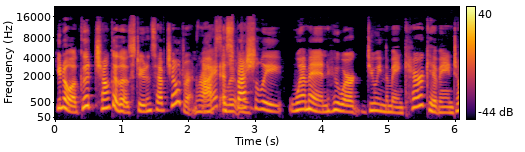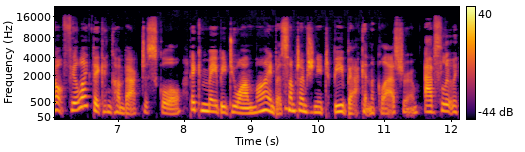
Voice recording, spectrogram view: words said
you know, a good chunk of those students have children, right? Absolutely. Especially women who are doing the main caregiving don't feel like they can come back to school. They can maybe do online, but sometimes you need to be back in the classroom. Absolutely.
